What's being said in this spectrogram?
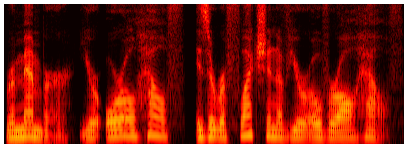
Remember, your oral health is a reflection of your overall health.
